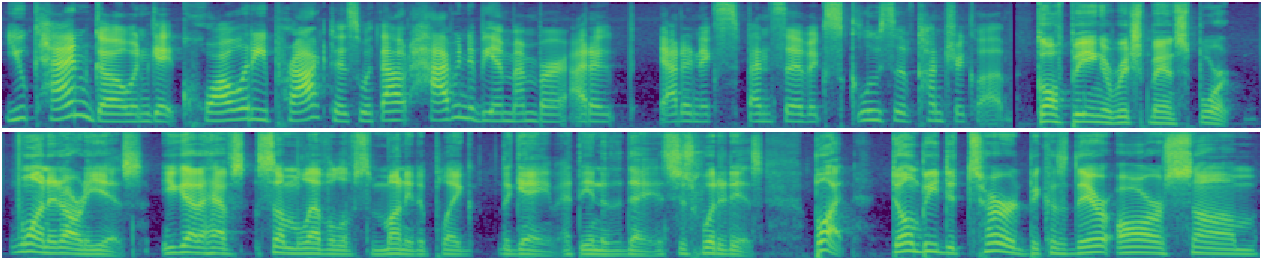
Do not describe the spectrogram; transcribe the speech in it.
you can go and get quality practice without having to be a member at a at an expensive, exclusive country club. Golf being a rich man sport, one, it already is. You got to have some level of some money to play the game at the end of the day. It's just what it is. But don't be deterred because there are some,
